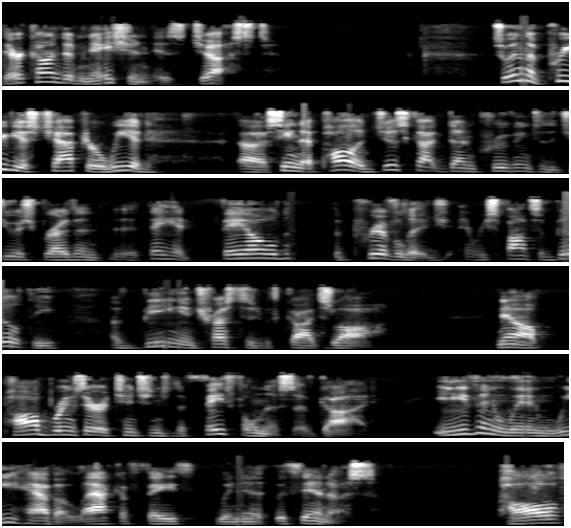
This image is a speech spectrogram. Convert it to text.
Their condemnation is just. So in the previous chapter, we had uh, seen that Paul had just got done proving to the Jewish brethren that they had failed the privilege and responsibility of being entrusted with God's law. Now, Paul brings their attention to the faithfulness of God, even when we have a lack of faith within us. Paul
